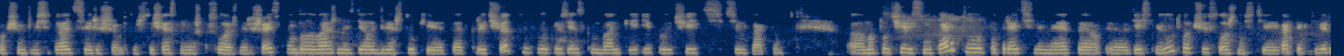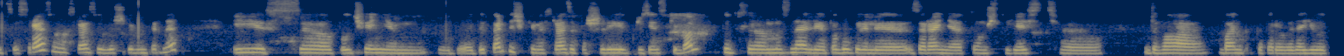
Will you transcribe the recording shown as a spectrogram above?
в общем, по ситуации решим, потому что сейчас немножко сложно решать. Нам было важно сделать две штуки. Это открыть счет в грузинском банке и получить сим-карту. А, мы получили сим-карту, потратили на это 10 э, минут в общей сложности. Карта активируется сразу, мы сразу вышли в интернет, и с э, получением этой карточки мы сразу пошли в грузинский банк. Тут э, мы знали, погуглили заранее о том, что есть два банка, которые выдают,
